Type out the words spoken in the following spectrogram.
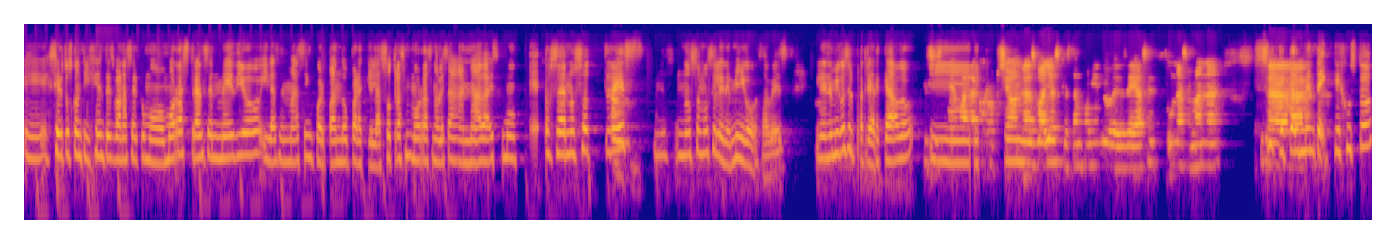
eh, ciertos contingentes van a ser como morras trans en medio y las demás incorporando para que las otras morras no les hagan nada. Es como, eh, o sea, nosotros no somos el enemigo, ¿sabes? El enemigo es el patriarcado. El y... sistema, la corrupción, las vallas que están poniendo desde hace una semana. Sí, totalmente. Que justo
